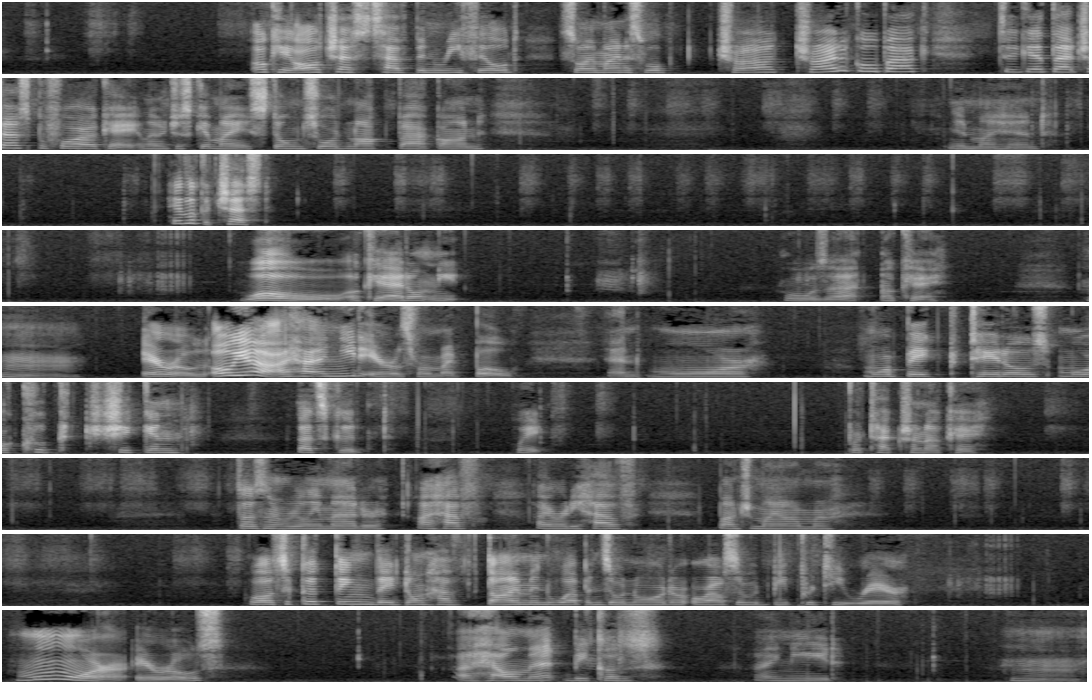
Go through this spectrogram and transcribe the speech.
Okay, all chests have been refilled, so I might as well try try to go back to get that chest before. Okay, let me just get my stone sword knocked back on in my hand. Hey, look a chest. Whoa. Okay, I don't need. What was that? Okay. Hmm. Arrows. Oh yeah, I, I need arrows for my bow, and more more baked potatoes, more cooked chicken. That's good. Wait. Protection, okay. Doesn't really matter. I have, I already have a bunch of my armor. Well, it's a good thing they don't have diamond weapons in order, or else it would be pretty rare. More arrows. A helmet, because I need Hmm.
